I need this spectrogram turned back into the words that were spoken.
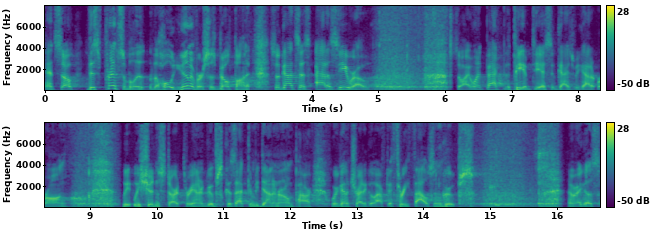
And so this principle is the whole universe is built on it. So God says, add a zero. So I went back to the PMT. I said, guys, we got it wrong. We, we shouldn't start 300 groups because that can be done in our own power. We're going to try to go after 3,000 groups. Everybody goes,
